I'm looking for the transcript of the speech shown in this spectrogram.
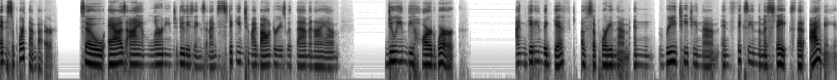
and support them better. So, as I am learning to do these things and I'm sticking to my boundaries with them and I am doing the hard work, I'm getting the gift of supporting them and reteaching them and fixing the mistakes that I made.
